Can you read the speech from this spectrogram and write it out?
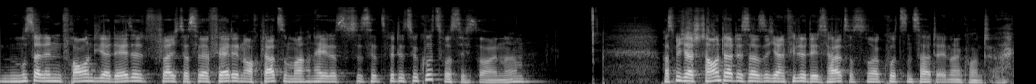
muss er den Frauen, die er datet, vielleicht, das wäre fair, denen auch klar zu machen, hey, das, ist jetzt, wird jetzt hier kurzfristig sein. Ne? Was mich erstaunt hat, ist, dass sich an viele Details aus einer kurzen Zeit erinnern konnte. Ach,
